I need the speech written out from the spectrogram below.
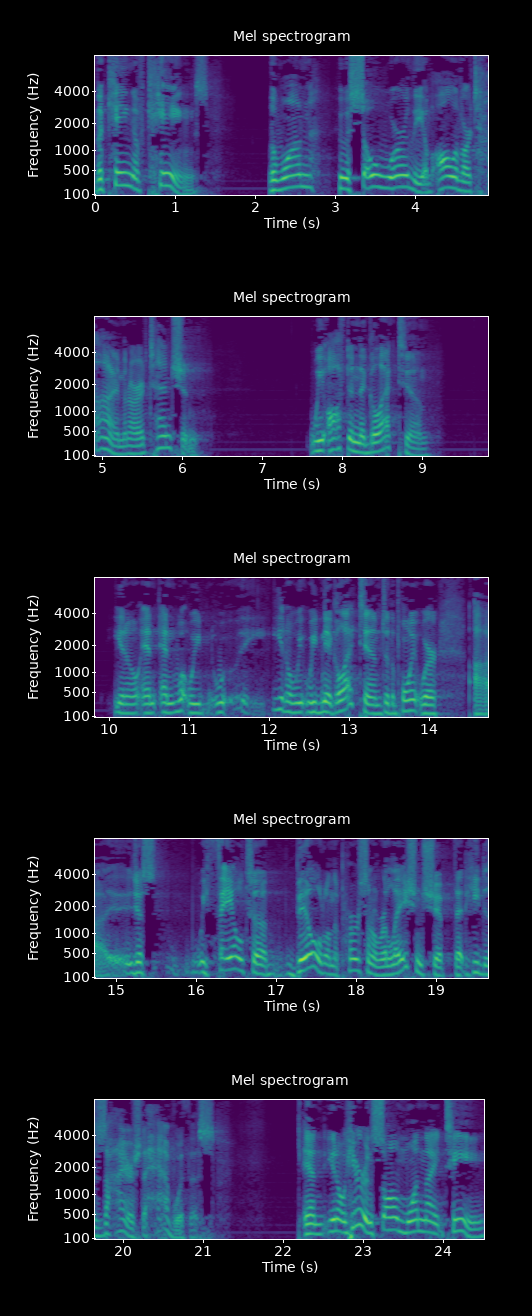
the King of Kings, the one who is so worthy of all of our time and our attention, we often neglect him you know, and, and what we, you know, we, we neglect him to the point where uh, just we fail to build on the personal relationship that he desires to have with us. And, you know, here in Psalm 119,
